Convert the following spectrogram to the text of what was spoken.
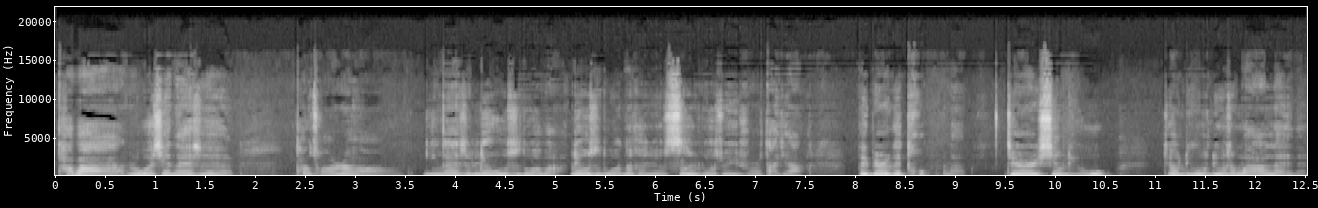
他爸，如果现在是躺床上，应该是六十多吧，六十多，那可能四十多岁的时候打架。被别人给捅了，这人姓刘，叫刘刘什么安来的。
